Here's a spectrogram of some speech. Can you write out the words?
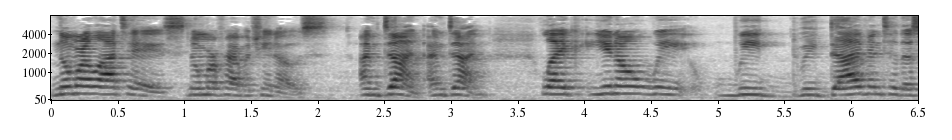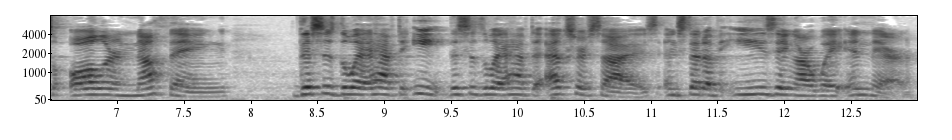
no more lattes no more frappuccinos. I'm done i'm done. Like you know we we we dive into this all or nothing. This is the way i have to eat. This is the way i have to exercise instead of easing our way in there.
